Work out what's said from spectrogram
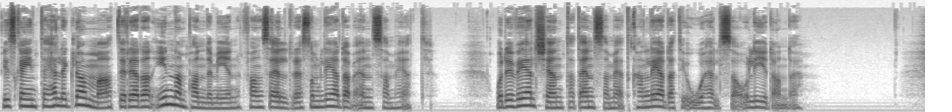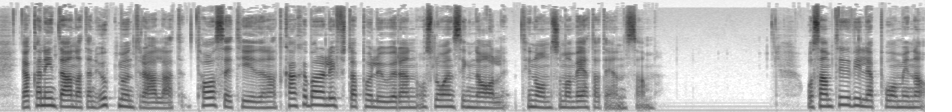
Vi ska inte heller glömma att det redan innan pandemin fanns äldre som led av ensamhet. Och det är välkänt att ensamhet kan leda till ohälsa och lidande. Jag kan inte annat än uppmuntra alla att ta sig tiden att kanske bara lyfta på luren och slå en signal till någon som man vet att är ensam. Och samtidigt vill jag påminna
